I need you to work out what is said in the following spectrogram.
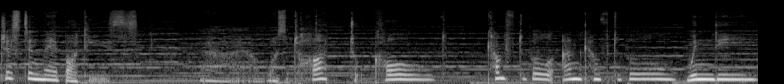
just in their bodies. Uh, was it hot or cold, comfortable, uncomfortable, windy,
